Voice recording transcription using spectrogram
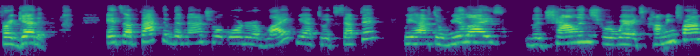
forget it. It's a fact of the natural order of life. We have to accept it. We have to realize the challenge for where it's coming from.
